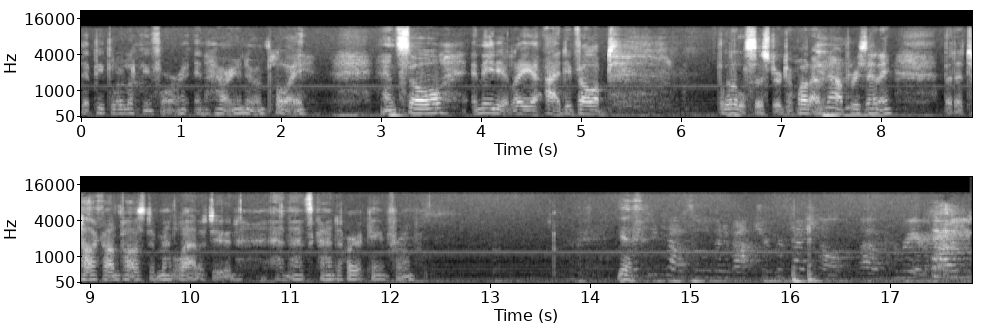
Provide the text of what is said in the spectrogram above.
that people are looking for in hiring a new employee. And so immediately I developed little sister to what I'm now presenting, but a talk on positive mental attitude. And that's kind of where it came from. Yes. Could you tell us a little bit about your professional uh, career? How you,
